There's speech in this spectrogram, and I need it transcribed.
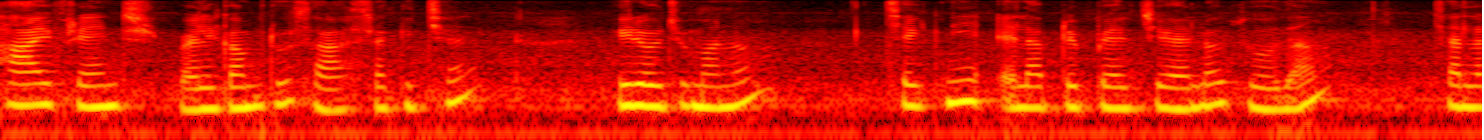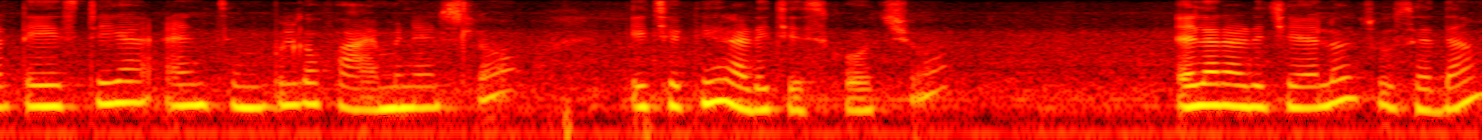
Hi friends welcome to Shastra kitchen. ఈరోజు మనం చట్నీ ఎలా ప్రిపేర్ చేయాలో చూద్దాం. చాలా టేస్టీగా అండ్ సింపుల్గా ఫైవ్ మినిట్స్లో ఈ చట్నీ రెడీ చేసుకోవచ్చు. ఎలా రెడీ చేయాలో చూసేద్దాం.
